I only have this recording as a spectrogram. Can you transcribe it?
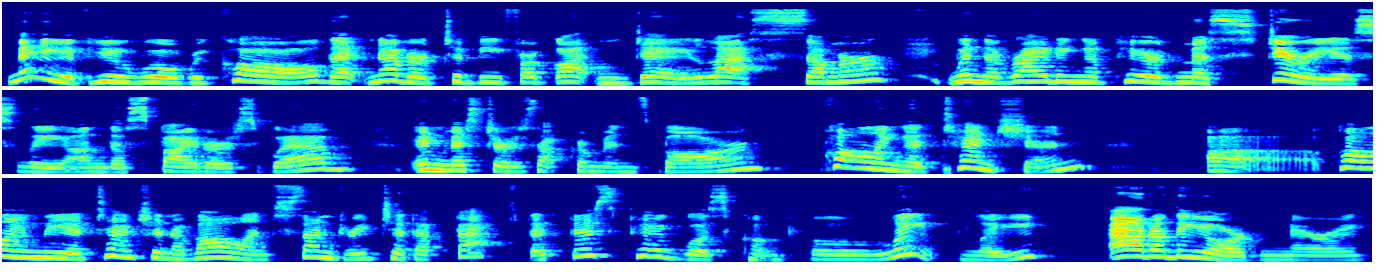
Many of you will recall that never to be forgotten day last summer when the writing appeared mysteriously on the spider's web in Mr. Zuckerman's barn, calling attention, uh, calling the attention of all and sundry to the fact that this pig was completely out of the ordinary.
